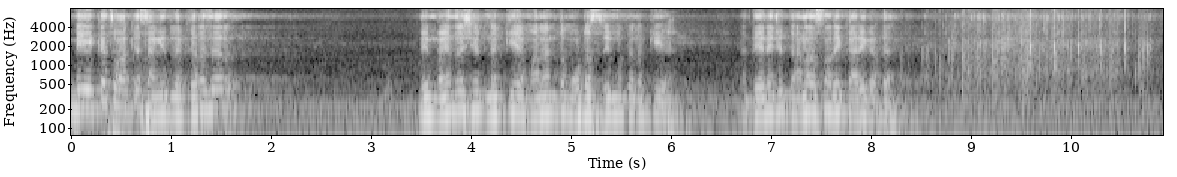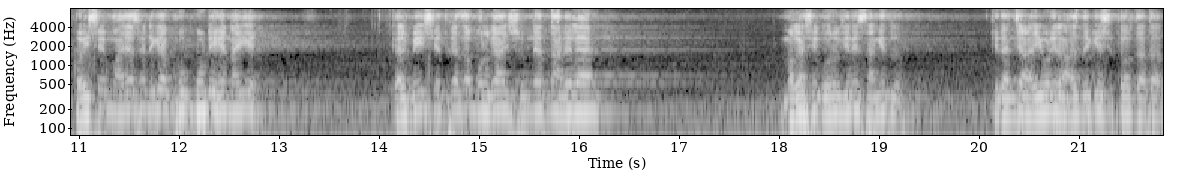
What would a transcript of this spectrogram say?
मी एकच वाक्य सांगितलं खरं जर मी महेंद्र शेठ नक्की आहे मनानंतर मोठा श्रीमंत नक्की आहे. देण्याची दाना असणारे एक कार्यकर्ता आहे पैसे माझ्यासाठी काय खूप मोठे हे नाही आहे कारण मी शेतकऱ्याचा मुलगा शून्यातनं आलेला आहे. मगाशी गोरखजीने सांगितलं की त्यांच्या आईवडील आज देखील शेतावर जातात.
